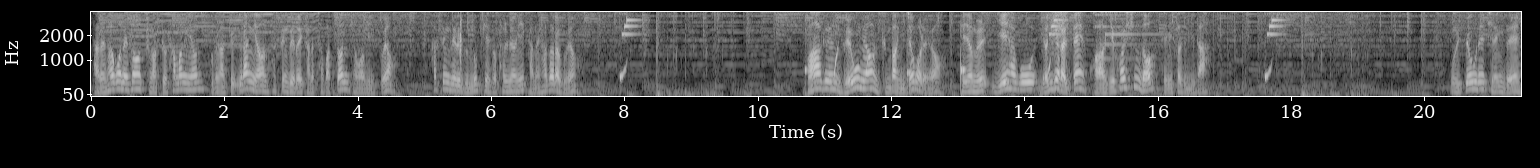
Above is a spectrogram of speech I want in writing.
다른 학원에서 중학교 3학년, 고등학교 1학년 학생들을 가르쳐 봤던 경험이 있고요. 학생들의 눈높이에서 설명이 가능하더라고요. 과학은 외우면 금방 잊어버려요. 개념을 이해하고 연결할 때 과학이 훨씬 더 재밌어집니다. 올겨울에 진행될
